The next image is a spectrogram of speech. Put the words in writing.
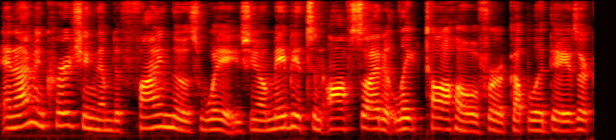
And I'm encouraging them to find those ways. You know, maybe it's an offsite at Lake Tahoe for a couple of days, or,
